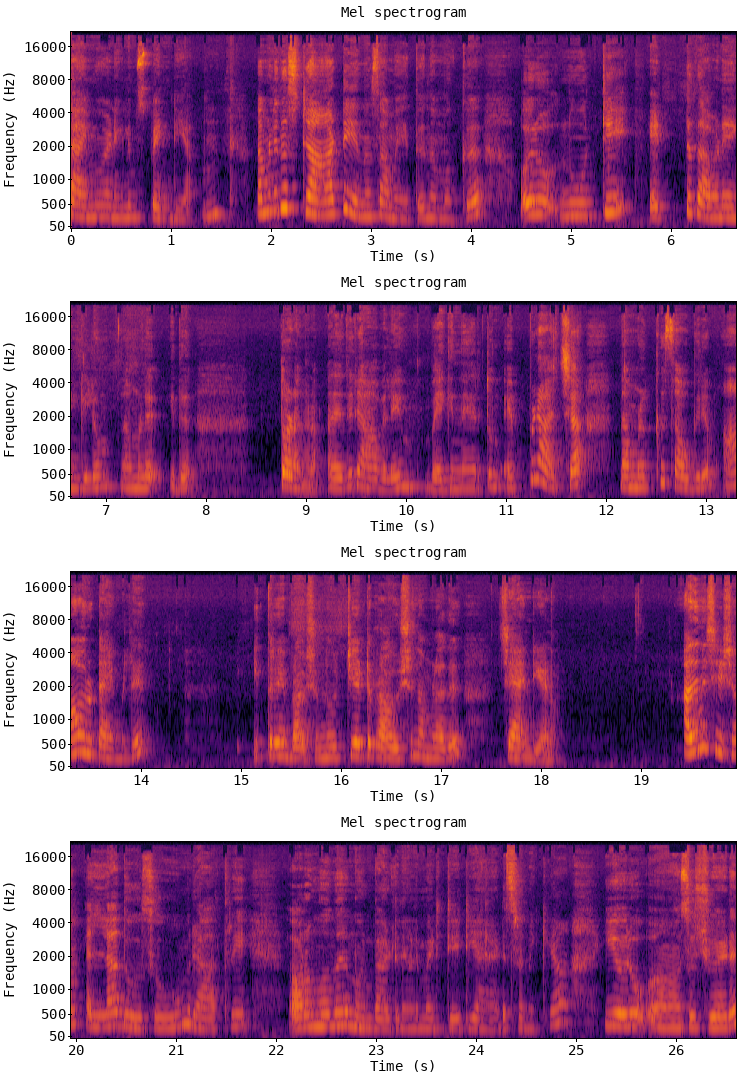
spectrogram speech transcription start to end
ടൈം വേണമെങ്കിലും സ്പെൻഡ് ചെയ്യാം. നമ്മളിത് സ്റ്റാർട്ട് ചെയ്യുന്ന സമയത്ത് നമുക്ക് ഒരു നൂറ്റി എട്ട് തവണയെങ്കിലും നമ്മൾ ഇത് തുടങ്ങണം. അതായത് രാവിലെയും വൈകുന്നേരത്തും എപ്പോഴാച്ചാൽ നമ്മൾക്ക് സൗകര്യം ആ ഒരു ടൈമിൽ ഇത്രയും പ്രാവശ്യം നൂറ്റിയെട്ട് പ്രാവശ്യം നമ്മളത് ചാൻഡ് ചെയ്യണം. അതിനുശേഷം എല്ലാ ദിവസവും രാത്രി ഉറങ്ങുന്നതിന് മുൻപായിട്ട് നിങ്ങൾ മെഡിറ്റേറ്റ് ചെയ്യാനായിട്ട് ശ്രമിക്കുക. ഈ ഒരു സ്വിച്ച് വേർഡ്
